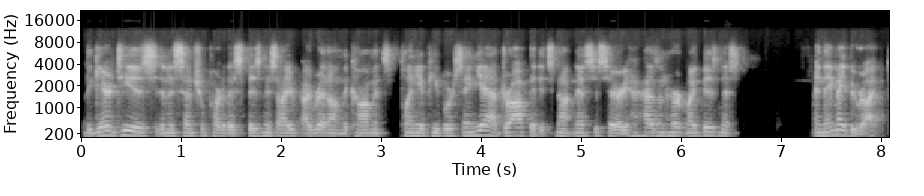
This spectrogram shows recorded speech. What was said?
the guarantee is an essential part of this business. I, I read on the comments, plenty of people are saying, yeah, drop it. It's not necessary. It hasn't hurt my business. And they may be right,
